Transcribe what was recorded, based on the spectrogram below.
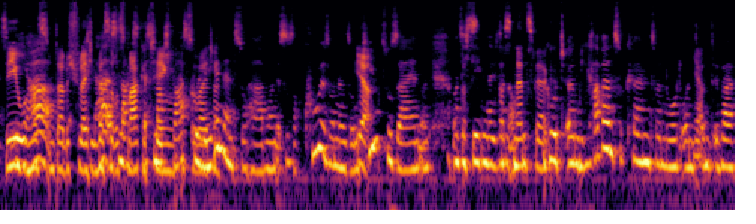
SEO Ja, hast und dadurch vielleicht klar, besseres es macht, Marketing Es macht Spaß, und so. Kolleginnen zu haben und es ist auch cool, so, eine, so ein Ja. Team zu sein und, und Das- sich gegenseitig das dann auch Netzwerk. gut, irgendwie covern zu können zur Not und, Ja. und über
